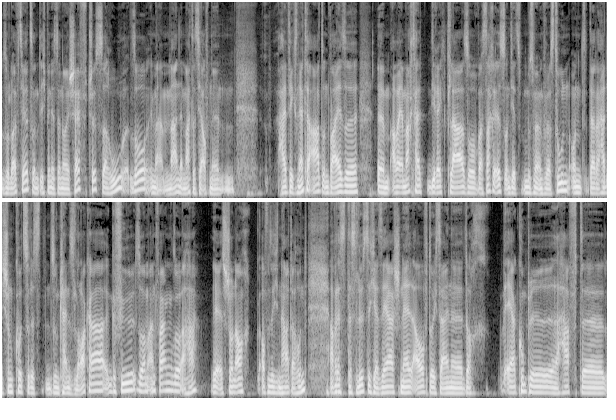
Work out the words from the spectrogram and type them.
so läuft's jetzt und ich bin jetzt der neue Chef. Tschüss, Saru. So, ich meine, Mann, der macht das ja auf eine halbwegs nette Art und Weise, ähm, aber er macht halt direkt klar, so was Sache ist und jetzt müssen wir irgendwie was tun. Und da hatte ich schon kurz so das so ein kleines Lorca-Gefühl so am Anfang, so aha, der ist schon auch offensichtlich ein harter Hund, aber das das löst sich ja sehr schnell auf durch seine doch eher kumpelhafte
